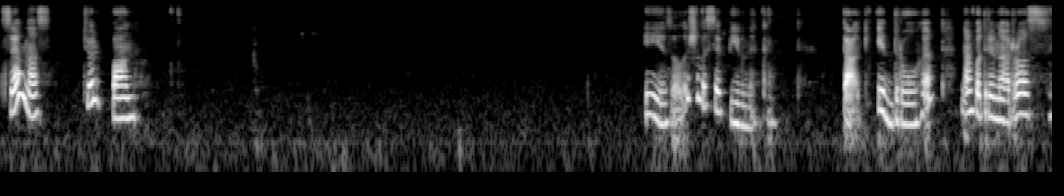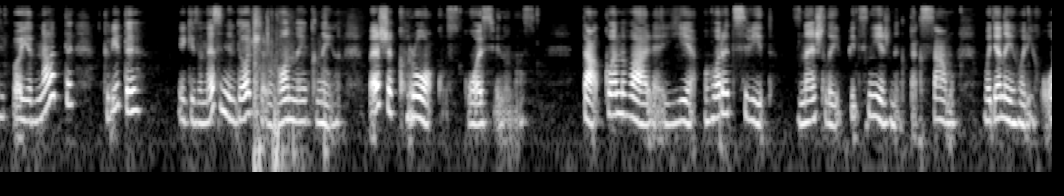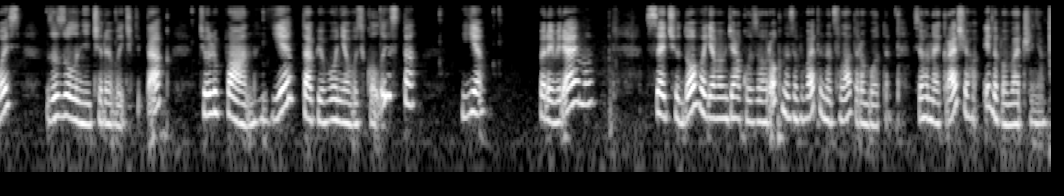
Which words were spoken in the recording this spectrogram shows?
Це в нас тюльпан. І залишилися півники. Так, і друге, нам потрібно розпоєднати квіти, які занесені до червоної книги. Перше крокус. Ось він у нас. Так, конваля є, горецвіт. Знайшли підсніжник, так само, водяний горіх. Ось, зазолені черевички, так, тюльпан є, та півонія вузьколиста є. Перевіряємо. Все чудово, я вам дякую за урок. Не забувайте надсилати роботи. Всього найкращого і до побачення!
